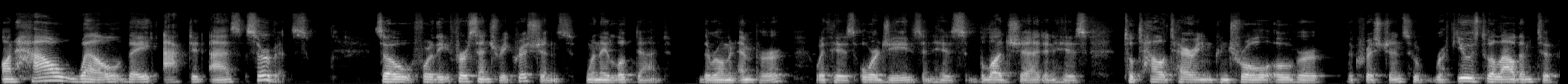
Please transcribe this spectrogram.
on how well they acted as servants. So, for the first century Christians, when they looked at the Roman emperor with his orgies and his bloodshed and his totalitarian control over the Christians who refused to allow them to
